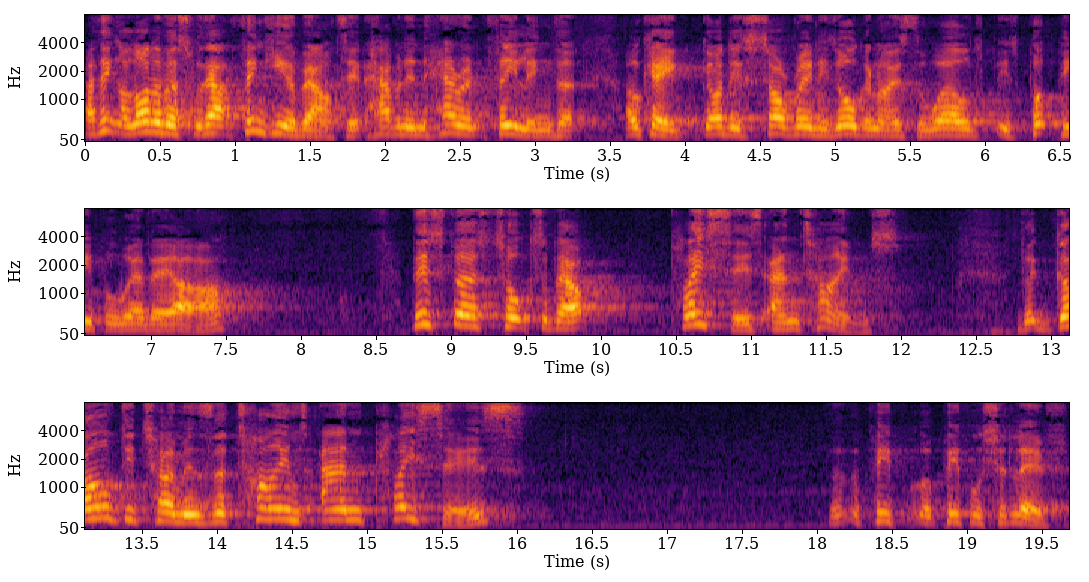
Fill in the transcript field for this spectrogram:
I think a lot of us, without thinking about it, have an inherent feeling that, okay, God is sovereign, He's organized the world, He's put people where they are. This verse talks about places and times. That God determines the times and places that the people, that people should live.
